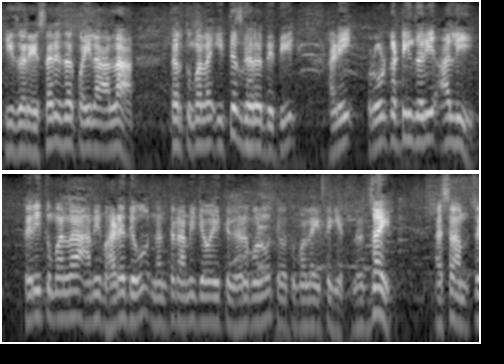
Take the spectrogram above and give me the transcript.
की जर एस आर ए जर पहिला आला तर तुम्हाला इथेच घरं देतील. आणि रोड कटिंग जरी आली तरी तुम्हाला आम्ही भाडं देऊ. नंतर आम्ही जेव्हा इथे घरं बनवू तेव्हा तुम्हाला इथे घेतलं जाईल. असं आमचं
